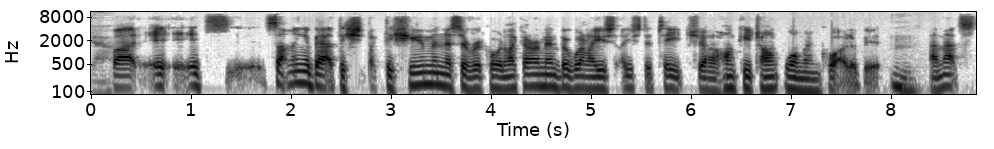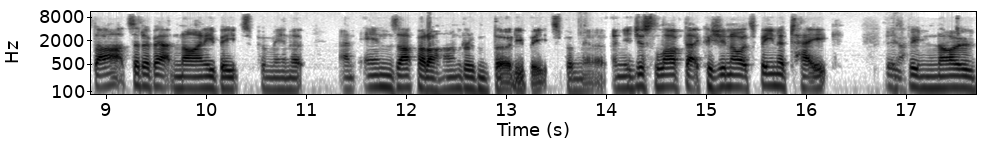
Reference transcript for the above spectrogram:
Yeah. But it, it's something about the like the humanness of recording. Like I remember when I used I used to teach uh, Honky Tonk Woman quite a bit, mm. and that starts at about 90 beats per minute and ends up at 130 beats per minute, and you just love that because you know it's been a take. There's yeah. been no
